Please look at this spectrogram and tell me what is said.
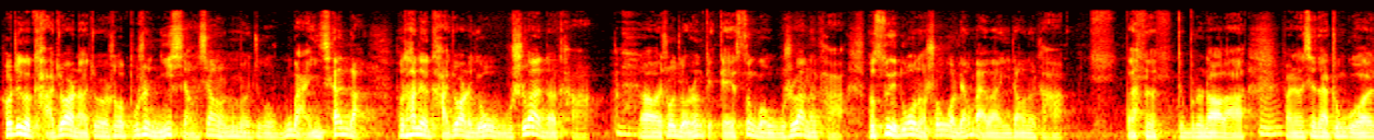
说这个卡券儿呢，就是说不是你想象的那么这个五百一千的，说他那个卡券儿呢有五十万的卡。啊，说有人给给送过五十万的卡，说最多呢收过两百万一张的卡，咱 就不知道了啊。反正现在中国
